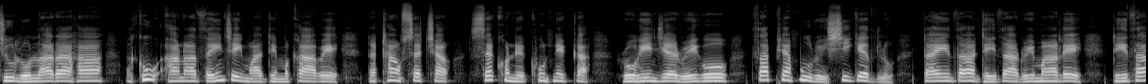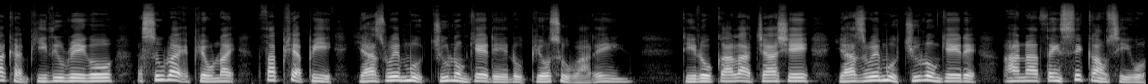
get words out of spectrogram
ကျူးလွန်လာတာဟာအခုအာဏာသိမ်းချိန်မှာတင်မကပဲ2016 18ခုနှစ်ကရိုဟင်ဂျာတွေကိုသတ်ဖြတ်မှုတွေရှိခဲ့တယ်လို့တိုင်းသားဒေသတွေမှာလည်းဒေသခံပြည်သူတွေကိုအစုလိုက်အပြုံလိုက်သတ်ဖြတ်ပြီးရာဇဝဲမှုကျူးလွန်ခဲ့တယ်လို့ပြောဆိုပါတယ်။ ဒီလိုကာလကြာရှည်ရာဇဝဲမှုကျူးလွန်ခဲ့တဲ့အာဏာသိမ်းစစ်ကောင်စီကို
